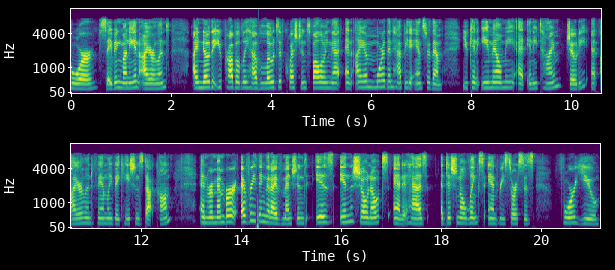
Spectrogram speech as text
for saving money in Ireland. I know that you probably have loads of questions following that, and I am more than happy to answer them. You can email me at any time, jody at irelandfamilyvacations.com. And remember, everything that I've mentioned is in the show notes, and it has additional links and resources for you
